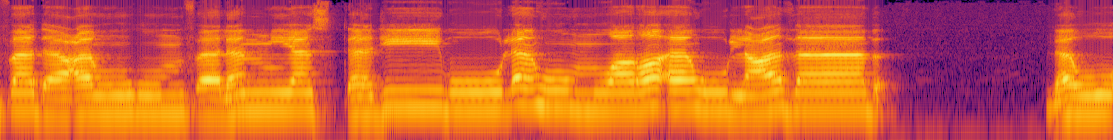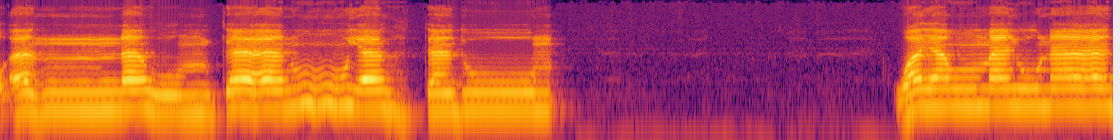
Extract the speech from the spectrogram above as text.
فدعوهم فلم يستجيبوا لهم ورأوا العذاب. لو أنهم كانوا يهتدون. يهتدون. ويوم يناديهم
